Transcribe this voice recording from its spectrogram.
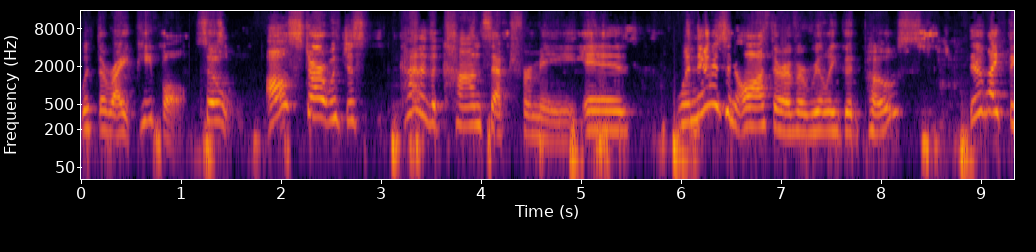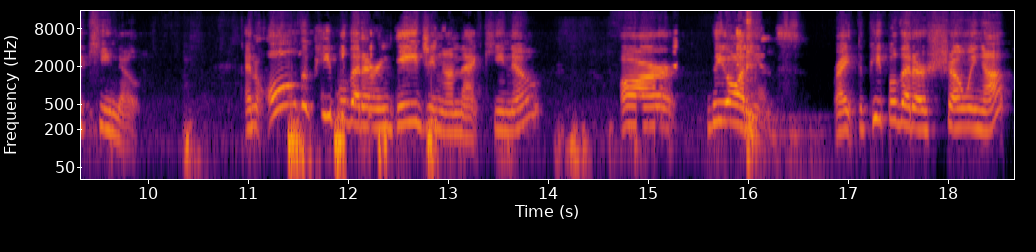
with the right people. So I'll start with just kind of the concept for me is when there is an author of a really good post, they're like the keynote. And all the people that are engaging on that keynote are the audience, right? The people that are showing up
